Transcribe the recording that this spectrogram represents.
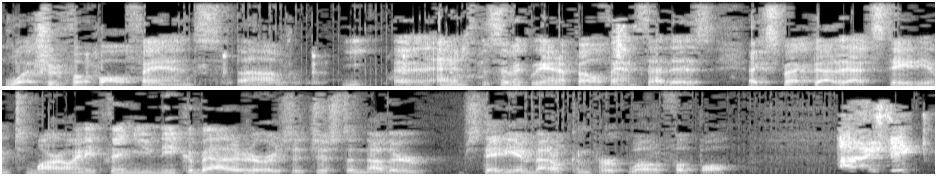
what should football fans um, and specifically NFL fans that is expect out of that stadium tomorrow? Anything unique about it, or is it just another stadium that'll convert well to football? I think,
